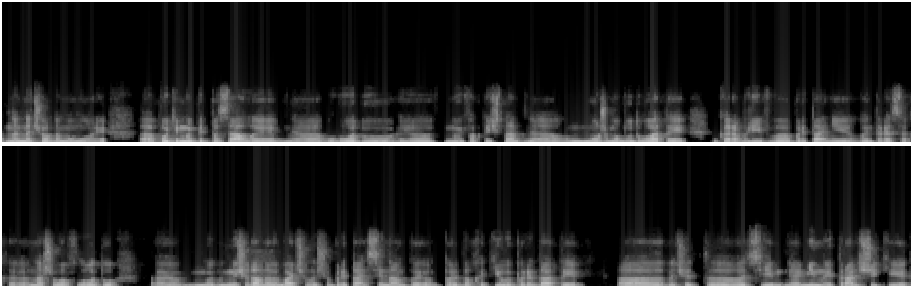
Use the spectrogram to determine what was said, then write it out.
на, на Чорному морі. Потім ми підписали угоду. Ну і фактично можемо будувати кораблі в Британії в інтересах нашого флоту. Е, Ми нещодавно ви бачили, що британці нам хотіли передати. Значить, е, ці е, мінні тральщики.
